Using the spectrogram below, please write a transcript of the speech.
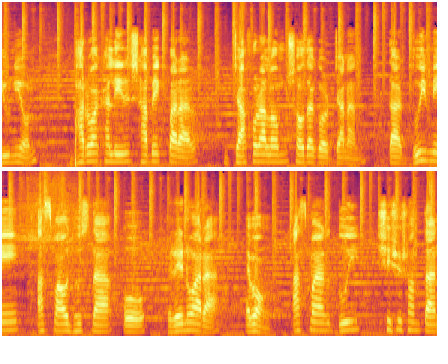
ইউনিয়ন ভারোয়াখালীর সাবেক পাড়ার জাফর আলম সৌদাগর জানান তার দুই মেয়ে আসমাউল হুসনা ও রেনোয়ারা এবং আসমার দুই শিশু সন্তান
